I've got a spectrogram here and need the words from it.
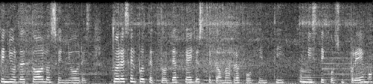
Señor de todos los señores. Tú eres el protector de aquellos que toman refugio en ti, oh místico supremo,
